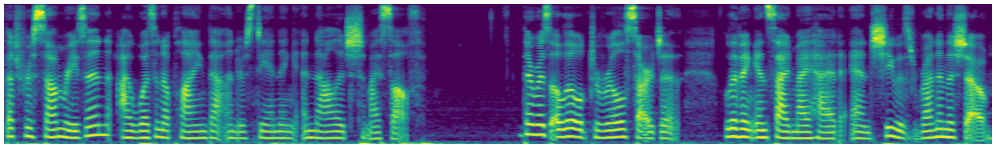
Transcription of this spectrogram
But for some reason, I wasn't applying that understanding and knowledge to myself. There was a little drill sergeant living inside my head, and she was running the show.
